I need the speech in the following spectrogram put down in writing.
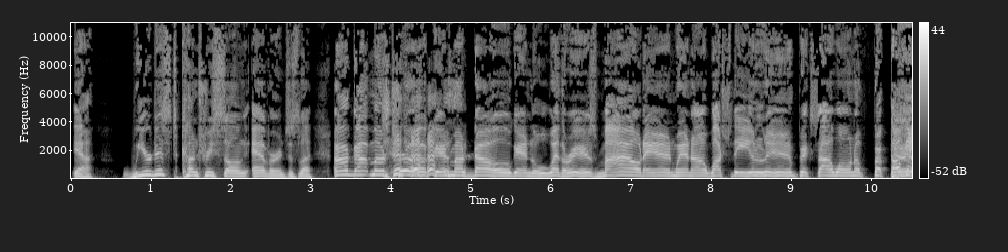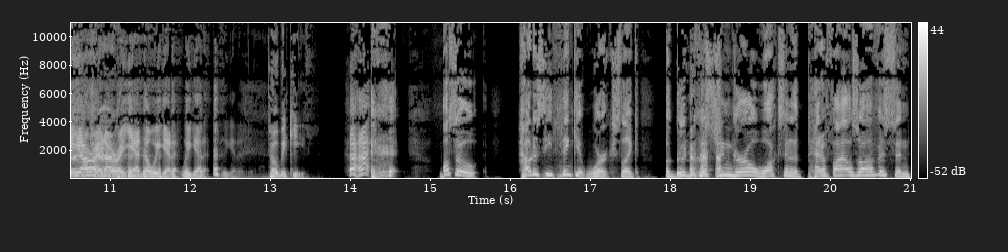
Yeah. Weirdest country song ever. And just like, I got my truck and my dog and the weather is mild. And when I watch the Olympics, I want to fuck Okay, All right. All right. Yeah, no, we get it. We get it. We get it. Toby Keith. Also, how does he think it works? Like a good Christian girl walks into the pedophile's office and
